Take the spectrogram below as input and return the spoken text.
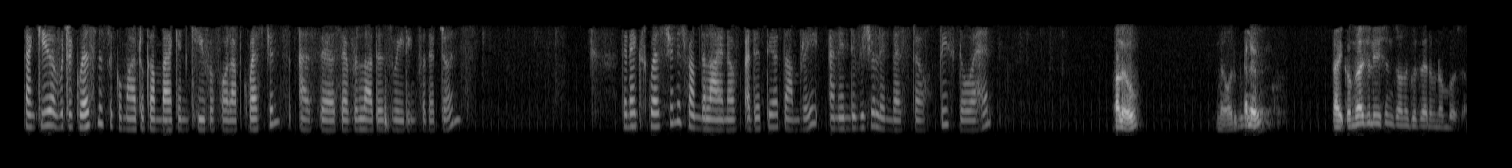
Thank you. I would request Mr. Kumar to come back and queue for follow-up questions as there are several others waiting for their turns. The next question is from the line of Aditya Tamre, an individual investor. Please go ahead. Hello. Hello. Hi, congratulations on the good set of numbers. Sir.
